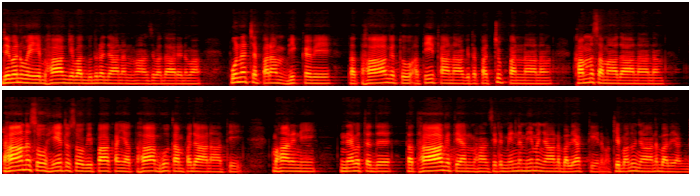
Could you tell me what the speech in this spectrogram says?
දෙවනුව ඒ භාග්‍යවත් බුදුරජාණන් වහන්සේ වදාරෙනවා පුනච්ච පරම් භික්කවේ තත්හාගතෝ අතීතානාගත පච්චුප්පන්නානං කම්ම සමාදානානං ඨානසෝ හේතුසෝ විපාකං යතහා භූතම් පජානාති මහණෙනි නැවතද තථාගතයන් වහන්සේට මෙන්න මෙහෙම ඥාන බලයක් තියෙනවා. කෙබඳු ඥාන බලයක්ද?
